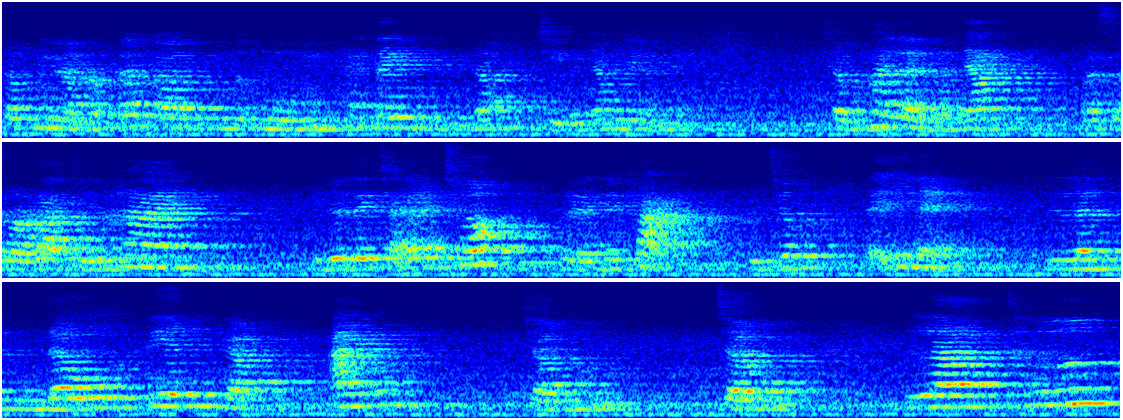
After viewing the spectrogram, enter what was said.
Sau mình làm động tác uh, tự múi hai tay đó, chỉ với nhau như này. Chấm hai lần vào nhau. Và sau đó là thứ hai thì đưa tay trái lên trước rồi đến tay phải được chưa đấy như này lần đầu tiên gặp anh chấm chấm là thứ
